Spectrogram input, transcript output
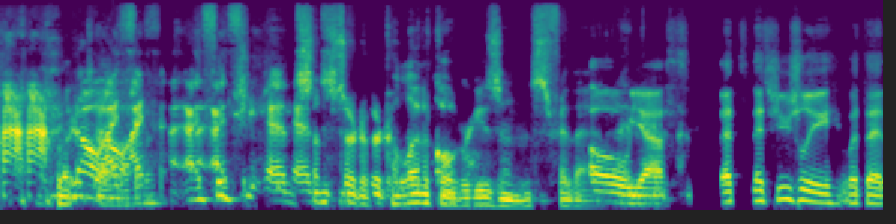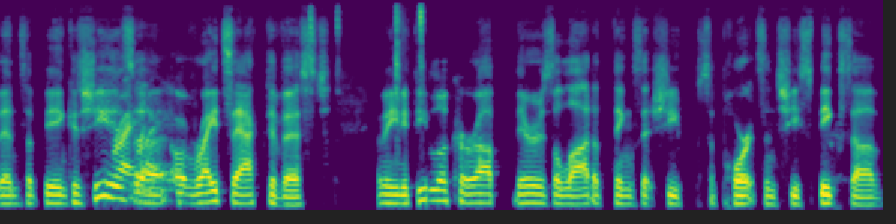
no, But, I, uh, I, th- I think she had some sort of political reasons for that. Oh I- yes, that's that's usually what that ends up being because she is Right. a, a rights activist. I mean, if you look her up, there's a lot of things that she supports and she speaks of.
